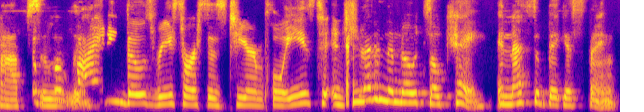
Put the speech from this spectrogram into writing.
Absolutely. So providing those resources to your employees to ensure and letting them know it's okay. And that's the biggest thing.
